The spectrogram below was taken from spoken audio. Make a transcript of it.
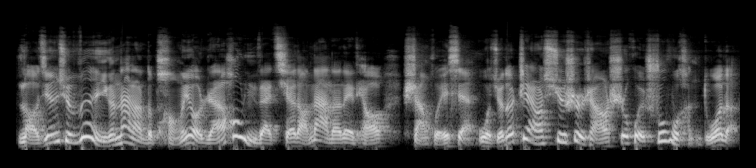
老金去问一个娜娜的朋友，然后你再切到娜娜那条闪回线，我觉得这样。叙事上是会舒服很多的，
